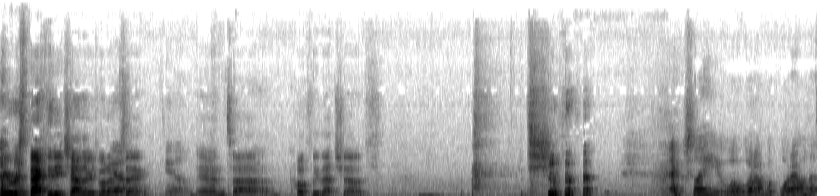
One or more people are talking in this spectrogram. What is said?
We respected each other is what Yeah. i'm saying. Yeah. and uh, hopefully that shows. Actually, well, what I what I wanna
